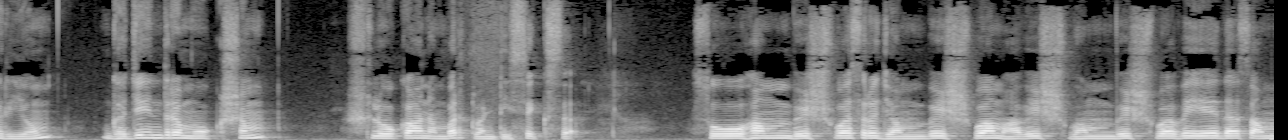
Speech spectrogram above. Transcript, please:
हरि ओं गजेन्द्रमोक्षं श्लोका नम्बर् ट्वेण्टि सिक्स् सोऽहं विश्वसृजं विश्वमविश्वं विश्ववेदसं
